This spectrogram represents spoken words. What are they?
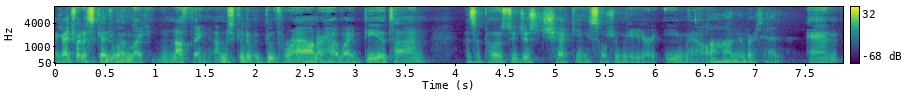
Like I try to schedule in like nothing. I'm just going to goof around or have idea time as opposed to just checking social media or email A hundred percent. and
